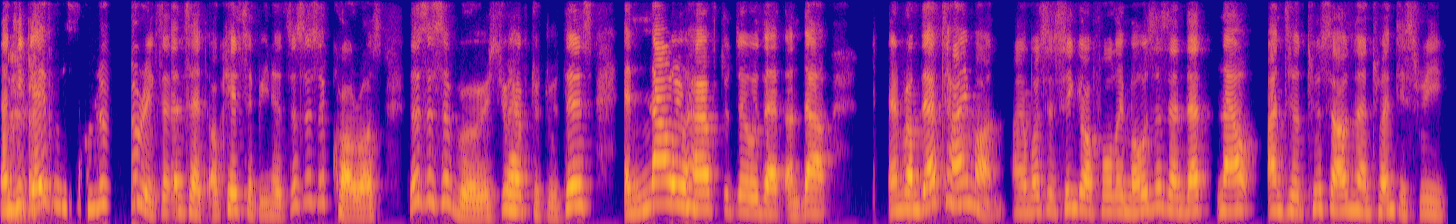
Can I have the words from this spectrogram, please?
And he gave me some lyrics and said, okay, Sabina, this is a chorus, this is a verse, you have to do this, and now you have to do that and that. And from that time on, I was a singer of Holy Moses, and that now until 2023.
